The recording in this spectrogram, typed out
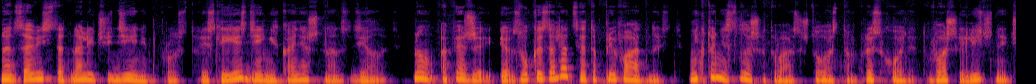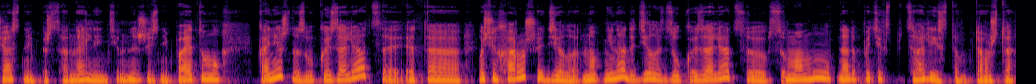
Ну, это зависит от наличия денег просто. Если есть деньги, конечно, надо сделать. Ну, опять же, э, звукоизоляция – это приватность. Никто не слышит вас, что у вас там происходит в вашей личной, частной, персональной, интимной жизни. Поэтому, конечно, звукоизоляция – это очень хорошее дело, но не надо делать звукоизоляцию самому, надо пойти к специалистам, потому что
